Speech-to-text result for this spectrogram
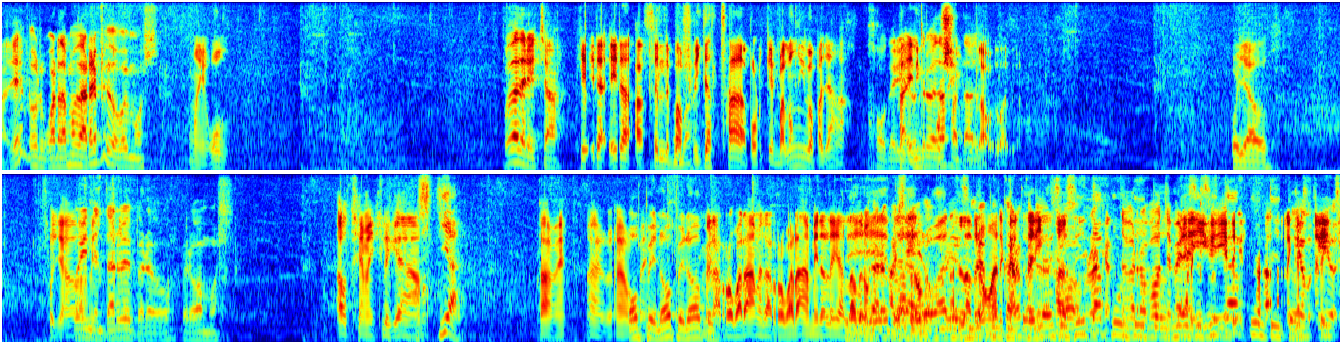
Vale, pues guardamos y lo vemos. Oh my god. O la derecha. Que era, era hacerle backflip y ya está, porque el balón iba para allá. Joder, Ah, y el otro le da fatal. la verdad. Follados. Follado. Voy a a intentarlo, pero, pero vamos. Ah, hostia, me he cliqueado, ¿no? ¡Hostia! A ver, a ver, a ver. Open, open, Me open. la robará, me la robará. Mírale al ladrón, Eh, al ladrón, al ladrón, al carterista, Necesita de puntitos, necesita puntitos.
